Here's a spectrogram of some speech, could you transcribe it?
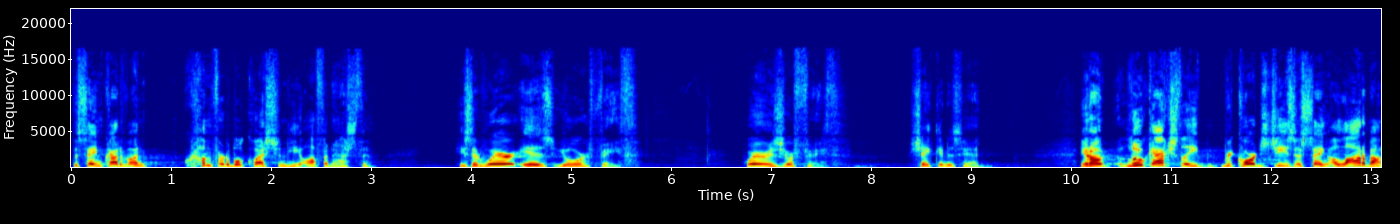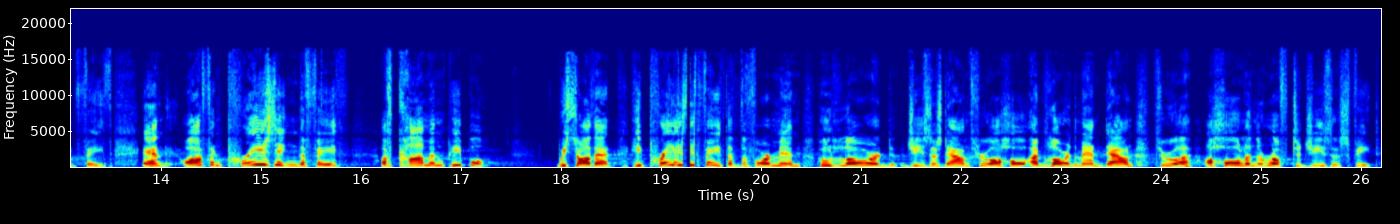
the same kind of uncomfortable question he often asked them. He said, Where is your faith? Where is your faith? Shaking his head. You know, Luke actually records Jesus saying a lot about faith and often praising the faith of common people. We saw that he praised the faith of the four men who lowered Jesus down through a hole, uh, lowered the man down through a, a hole in the roof to Jesus' feet.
